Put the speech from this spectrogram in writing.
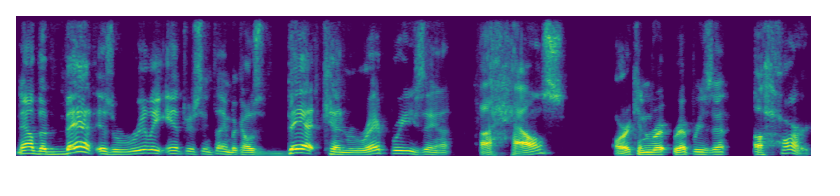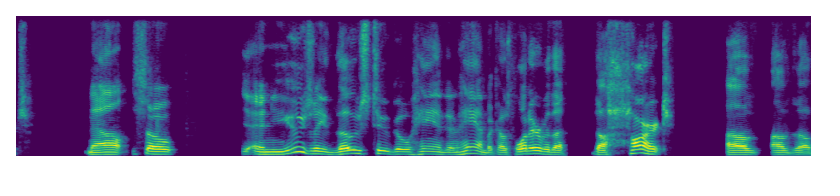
Now the bet is a really interesting thing because bet can represent a house or it can re- represent a heart. Now, so and usually those two go hand in hand because whatever the the heart of of the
